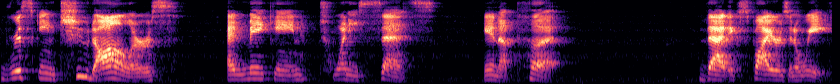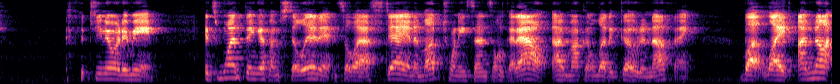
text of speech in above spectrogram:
risking $2 and making 20 cents in a put that expires in a week. do you know what I mean? It's one thing if I'm still in it, it's the last day and I'm up 20 cents, I'll get out. I'm not going to let it go to nothing. But like I'm not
